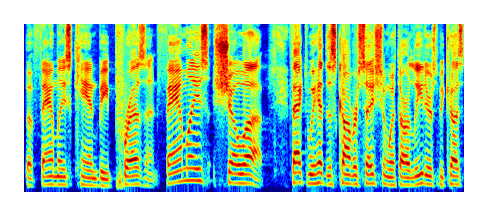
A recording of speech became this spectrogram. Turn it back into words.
but families can be present. Families show up. In fact, we had this conversation with our leaders because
